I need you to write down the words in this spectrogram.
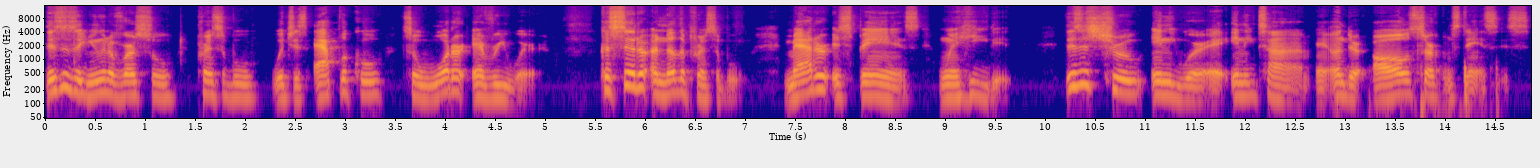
This is a universal principle which is applicable to water everywhere. Consider another principle matter expands when heated. This is true anywhere at any time and under all circumstances.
